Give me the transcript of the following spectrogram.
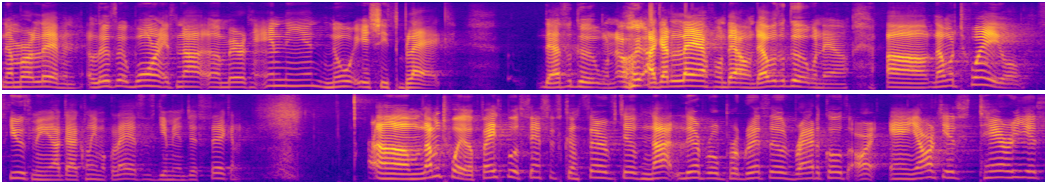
Number 11. Elizabeth Warren is not an American Indian nor is she black. That's a good one. I got to laugh on that one. That was a good one now. Uh, number 12. Excuse me, I gotta clean my glasses. Give me just a second. Um, number 12, Facebook censors conservative, not liberal, progressive, radicals, or anarchists, terrorists,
